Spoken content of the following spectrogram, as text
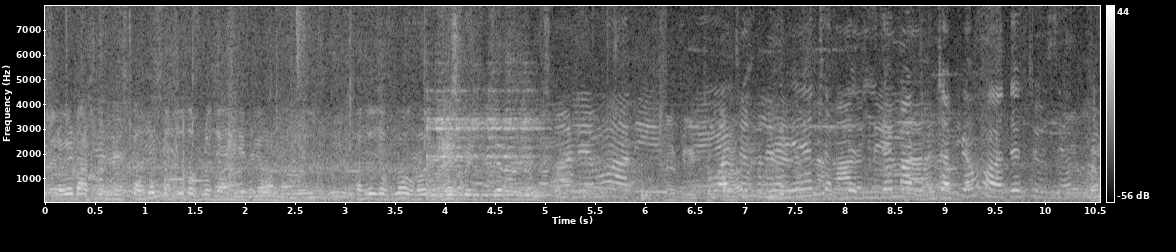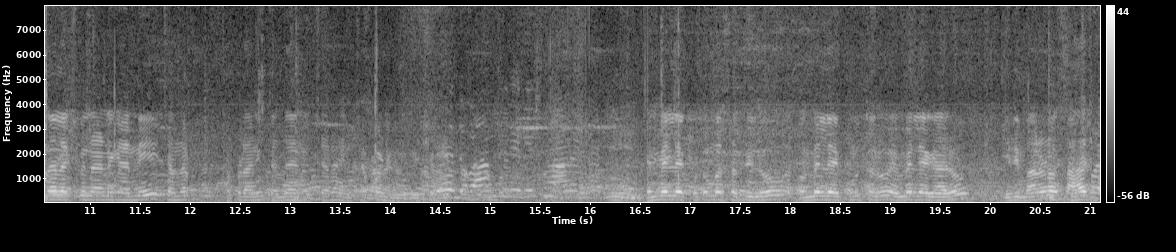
ప్రైవేట్ హాస్పిటల్ తీసుకెళ్తే సంజూతఫ్లో జాయిన్ చేయించామన్నారు సంజూతఫ్లో ఒక రోజు కన్నా లక్ష్మీనారాయణ గారిని చంద్ర చెప్పడానికి పెద్ద ఆయన వచ్చారు ఆయన చెప్పండి. మీ విషయం ఎమ్మెల్యే కుటుంబ సభ్యులు ఎమ్మెల్యే కూతురు ఎమ్మెల్యే గారు ఇది మరణం సహజం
